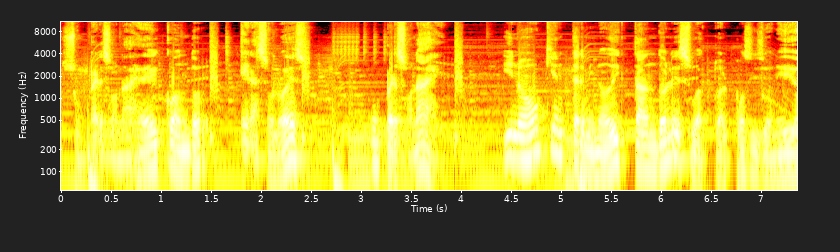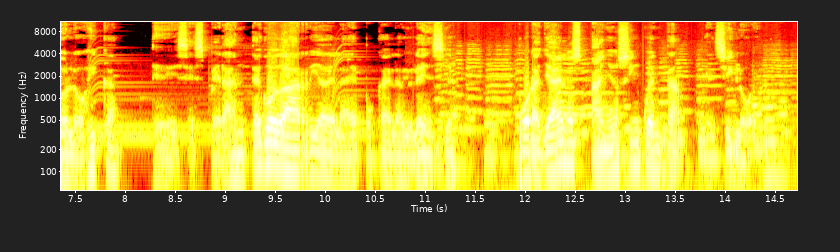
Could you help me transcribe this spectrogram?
su personaje del cóndor, era solo eso, un personaje, y no quien terminó dictándole su actual posición ideológica de desesperante godarria de la época de la violencia, por allá en los años 50 del siglo XX.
